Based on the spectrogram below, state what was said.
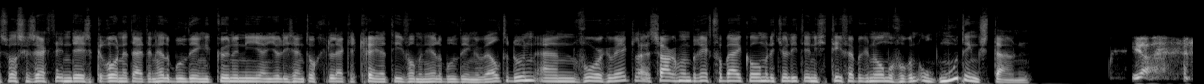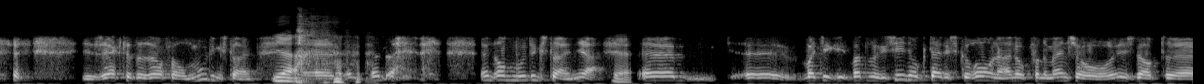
zoals gezegd, in deze coronatijd een heleboel dingen kunnen niet. En jullie zijn toch lekker creatief om een heleboel dingen wel te doen. En vorige week zagen we een bericht voorbij komen dat jullie het initiatief hebben genomen voor een ontmoetingstuin. Ja, je zegt het alsof een ontmoetingstuin. Ja. Uh, een, een, ontmoetingstuin, ja. ja. Uh, uh, wat, je, wat we gezien ook tijdens corona en ook van de mensen horen, is dat... Uh,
